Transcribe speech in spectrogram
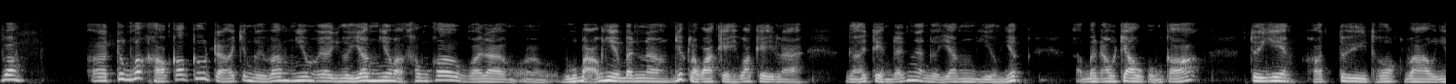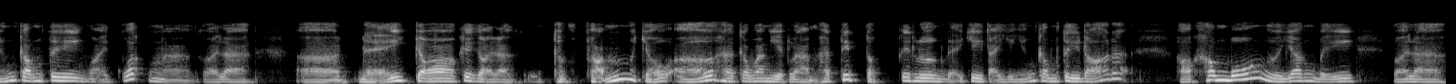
Vâng, à, Trung Quốc họ có cứu trợ cho người dân nhưng ờ, người dân nhưng mà không có gọi là uh, vũ bảo như bên uh, nhất là Hoa Kỳ. Hoa Kỳ là gửi tiền đến người dân nhiều nhất. Ở bên Âu Châu cũng có. Tuy nhiên họ tùy thuộc vào những công ty ngoại quốc mà gọi là uh, để cho cái gọi là thực phẩm chỗ ở hay công an việc làm hay tiếp tục cái lương để chi tại vì những công ty đó đó họ không muốn người dân bị gọi là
